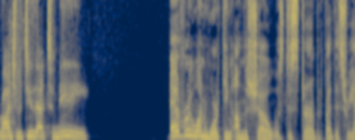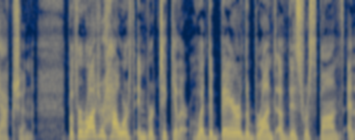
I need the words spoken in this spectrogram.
Roger would do that to me. Everyone working on the show was disturbed by this reaction. But for Roger Howarth in particular, who had to bear the brunt of this response and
